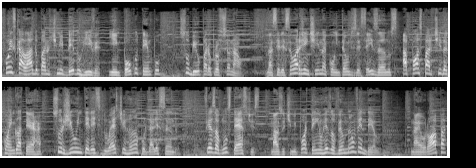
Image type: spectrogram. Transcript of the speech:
foi escalado para o time B do River e em pouco tempo subiu para o profissional. Na seleção argentina, com então 16 anos, após partida com a Inglaterra, surgiu o interesse do West Ham por D'Alessandro. Fez alguns testes, mas o time portenho resolveu não vendê-lo. Na Europa,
